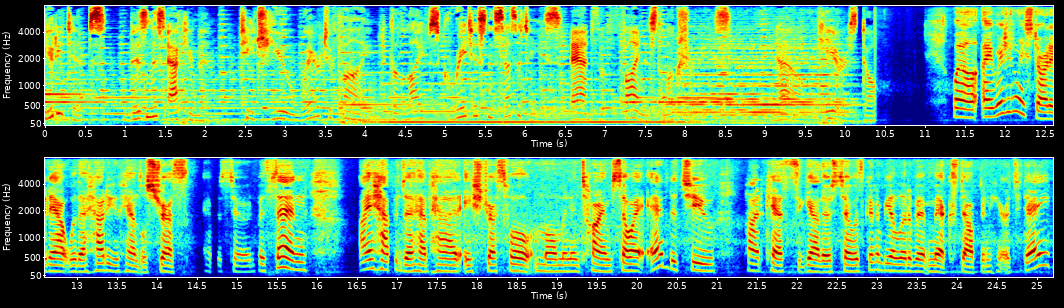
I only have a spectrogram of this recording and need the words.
beauty tips, business acumen, teach you where to find the life's greatest necessities and the finest luxuries. Now, here's Dawn. Well, I originally started out with a how do you handle stress episode, but then I happen to have had a stressful moment in time, so I added the two podcasts together. So it's going to be a little bit mixed up in here today,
